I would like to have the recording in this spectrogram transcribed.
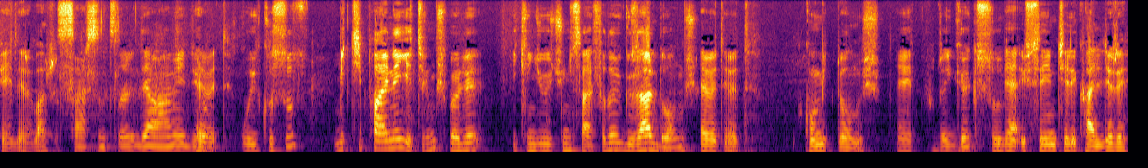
şeyleri var. sarsıntıları devam ediyor. Evet. Uykusuz bir tip haline getirmiş. Böyle ikinci, üçüncü sayfada güzel de olmuş. Evet evet komik de olmuş. Evet burada Göksu Yani Hüseyin Çelik halleri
